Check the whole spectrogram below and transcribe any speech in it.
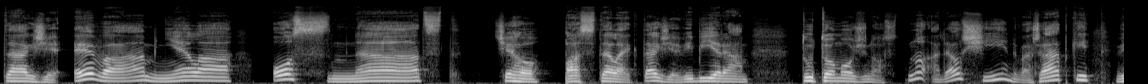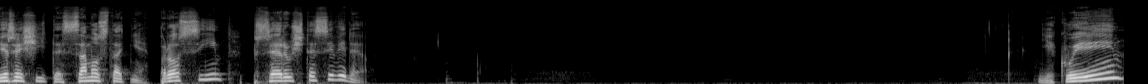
Takže Eva měla osmnáct čeho? Pastelek. Takže vybírám tuto možnost. No a další dva řádky vyřešíte samostatně. Prosím, přerušte si video. Děkuji.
